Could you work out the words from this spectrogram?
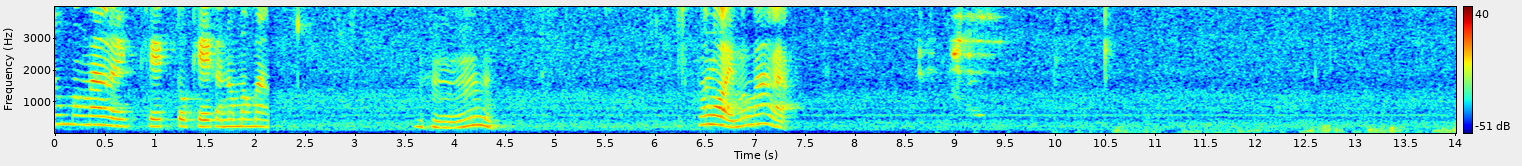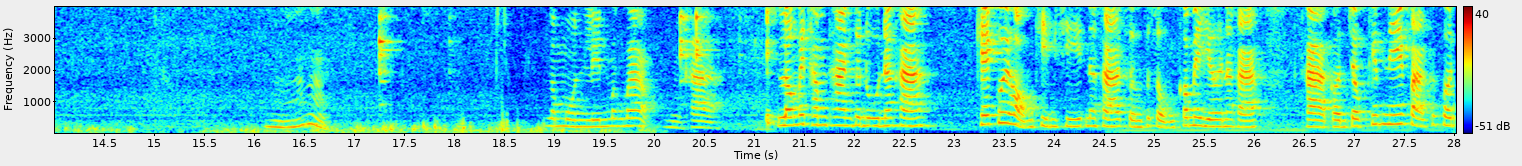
นุ่มมากๆเลย เค้กตัวเค้กอะนุ่มมากๆ อือหืออร่อยมากๆอะอืม ละมุนลิ้นมากๆอืมค่ะ ลองไปทำทานกันดูนะคะ เค้กกล้วยหอมครีมชีสนะคะ ส่วนผสมก็ไม่เยอะนะคะ ค่ะ ก่อนจบคลิปนี้ฝากทุกคน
